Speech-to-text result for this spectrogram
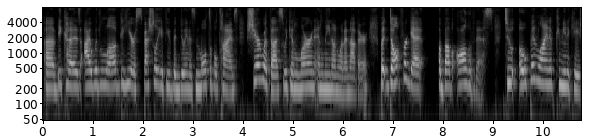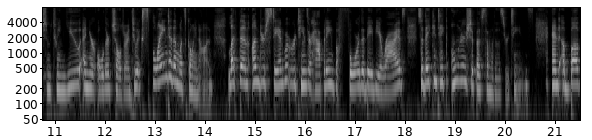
um, because I would love to hear, especially if you've been doing this multiple times, share with us so we can learn and lean on one another. But don't forget, above all of this, to open line of communication between you and your older children, to explain to them what's going on. Let them understand what routines are happening before the baby arrives so they can take ownership of some of those routines. And above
